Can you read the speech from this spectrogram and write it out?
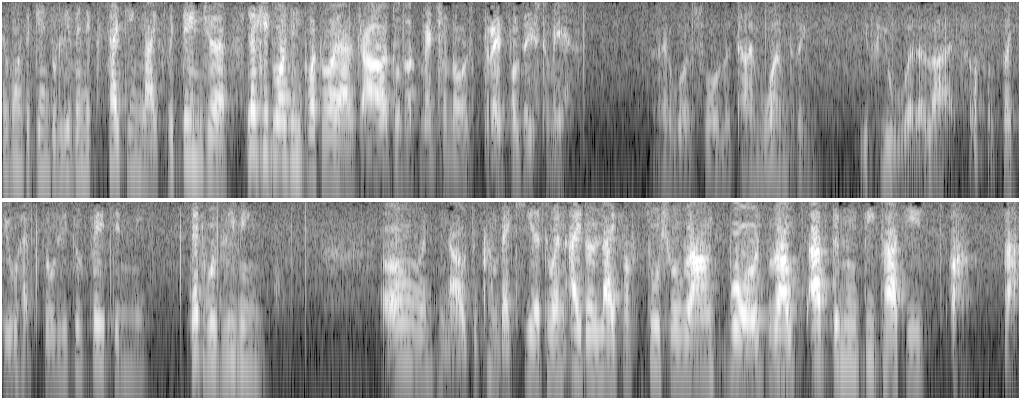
I want again to live an exciting life with danger, like it was in Port Royal. Ah, do not mention those dreadful days to me. I was all the time wondering if you were alive. Oh, but you have so little faith in me. That was living. Oh, and now to come back here to an idle life of social rounds, balls, routs, afternoon tea parties. Oh, bah.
